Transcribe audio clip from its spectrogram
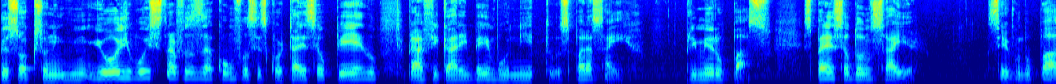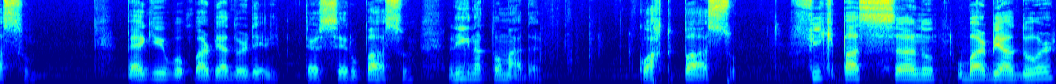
Pessoal, que sou ninguém e hoje vou ensinar vocês a como vocês cortarem seu pelo para ficarem bem bonitos para sair. Primeiro passo: espere seu dono sair. Segundo passo: pegue o barbeador dele. Terceiro passo: ligue na tomada. Quarto passo: fique passando o barbeador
